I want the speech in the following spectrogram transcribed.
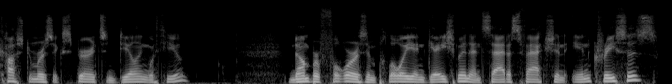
customer's experience in dealing with you. Number four is employee engagement and satisfaction increases.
